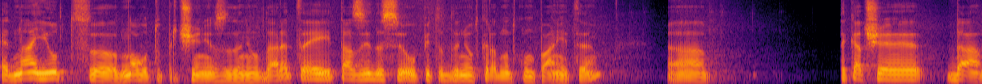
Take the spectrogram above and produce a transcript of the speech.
една и от многото причини за да ни ударят е и тази да се опитат да ни откраднат компаниите. А, така че, да,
